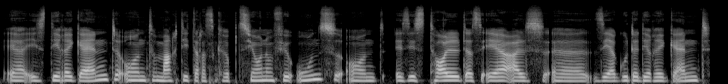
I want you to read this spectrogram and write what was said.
Er ist Dirigent und macht die Transkriptionen für uns. Und es ist toll, dass er als äh, sehr guter Dirigent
